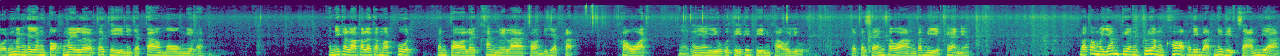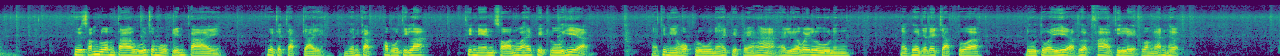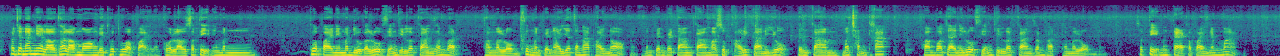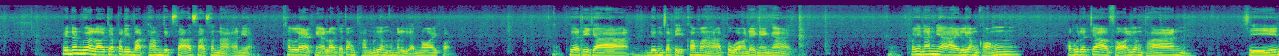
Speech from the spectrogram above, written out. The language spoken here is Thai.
ฝนมันก็ยังตกไม่เลิกสักทีนี่จะเก้าโมงอยู่แล้ว อันนี้ก็เราก็เลยก็มาพูดกันต่อเลยขั้นเวลาก่อนที่จะกลับเข้าวัดนะถ้ายังอยู่กุฏิที่ตีนเขาอยู่ แต่กระแสงสว่างก็มีอยู่แค่เนี้ยเราต้องมาย้ำเตือนเรื่องข้อปฏิบัติไม่ผิดสามอย่าง คือสำรวมตาหูจมูกลิ้นกาย เพื่อจะจับใจเหมือนกับพระโพธิละที่เนนสอนว่าให้ปิดรูเฮี้ย ที่มีหกรูเนี่ยให้ปิดไว้ห้าให้เหลือไว้รูหนึ่งนะเพื่อจะได้จับตัวดูตัวเฮี้ยเพื่อฆ่ากิเลสว่างั้นเถอะ เพราะฉะนั้นเนี่ยเราถ้าเรามองโดยทั่ว ๆ ไป คนเราสติเนี่ยมันทั่วไปเนี่ยมันอยู่กับรูปเสียงกลิ่นรสการสัมผัสธรรมลมซึ่งมันเป็นอายตนะภายนอก มันเป็นไปตามกามสุขขาริการนิโยกเป็นกามมฉันทะ ความพอใจในรูปเสียงกลิ่นรสการสัมผัสธรรมลมสติมันแตกออกไปนั้นมาก ราะนั้นเมื่อเราจะปฏิบัติธรรมศึกษาศาสนาเนี่ยขั้นแรกเนี่ยเราจะต้องทำเรื่องให้มันเหลือน้อยก่อน เพื่อที่จะดึงสติเข้ามาหาตัวได้ง่าย ๆ เพราะฉะนั้นเนี่ยไอ้เรื่องของพระพุทธเจ้าสอนเรื่องทาน ศีล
